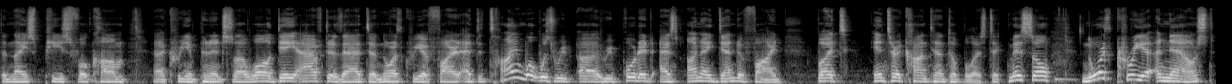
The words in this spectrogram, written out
the nice, peaceful, calm uh, Korean peninsula. Well, a day after that, uh, North Korea fired, at the time, what was re- uh, reported as unidentified, but intercontinental ballistic missile. North Korea announced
